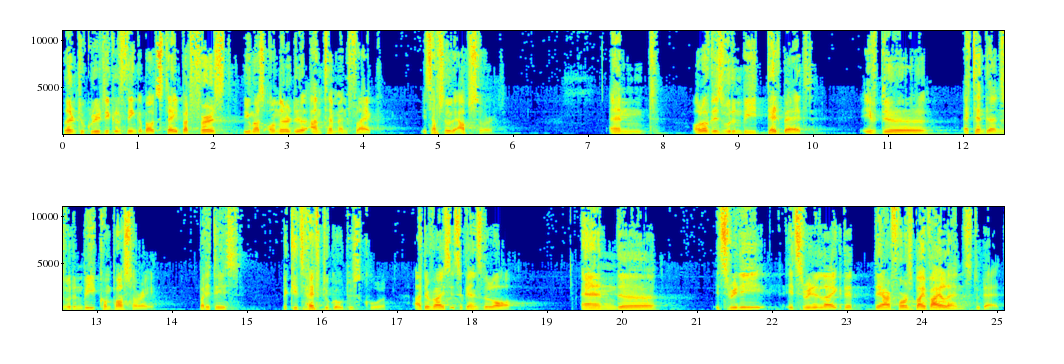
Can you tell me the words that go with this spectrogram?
learn to critical think about state, but first you must honor the anthem and flag. It's absolutely absurd. And all of this wouldn't be that bad if the attendance wouldn't be compulsory. But it is. The kids have to go to school. Otherwise, it's against the law. And uh, it's, really, it's really like that they are forced by violence to that.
